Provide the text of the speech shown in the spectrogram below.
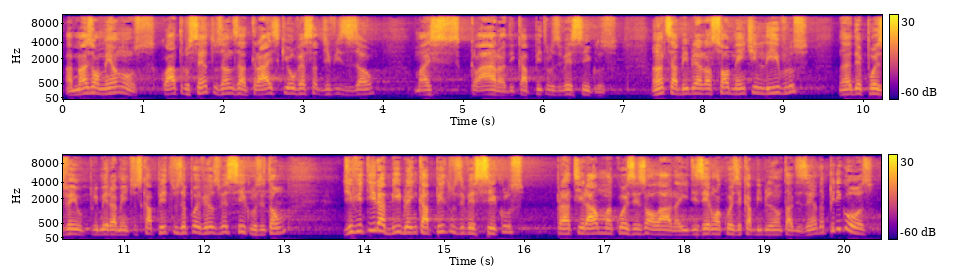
Há mais ou menos 400 anos atrás que houve essa divisão mais clara de capítulos e versículos. Antes a Bíblia era somente em livros, né? depois veio primeiramente os capítulos, depois veio os versículos. Então, dividir a Bíblia em capítulos e versículos para tirar uma coisa isolada e dizer uma coisa que a Bíblia não está dizendo é perigoso.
